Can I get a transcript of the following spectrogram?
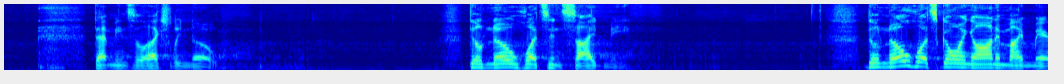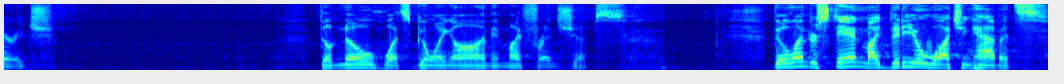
that means they'll actually know. They'll know what's inside me. They'll know what's going on in my marriage. They'll know what's going on in my friendships. They'll understand my video watching habits.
